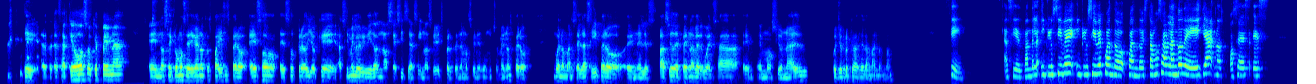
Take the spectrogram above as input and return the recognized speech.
Sí, o sea, qué oso, qué pena. Eh, no sé cómo se diga en otros países, pero eso, eso creo yo que así me lo he vivido. No sé si sea así, no soy experto en emociones ni mucho menos, pero bueno, Marcela sí, pero en el espacio de pena, vergüenza em, emocional, pues yo creo que van de la mano, ¿no? Sí, así es, van de la, inclusive, inclusive cuando, cuando estamos hablando de ella, nos, o sea, es, es,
